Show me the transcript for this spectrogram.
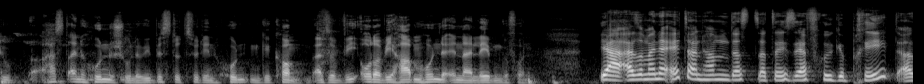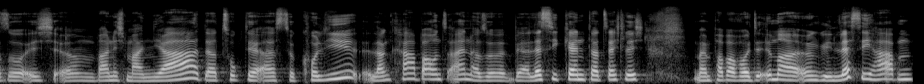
Du hast eine Hundeschule. Wie bist du zu den Hunden gekommen? Also wie oder wie haben Hunde in dein Leben gefunden? Ja, also meine Eltern haben das tatsächlich sehr früh geprägt. Also ich ähm, war nicht mal ein Jahr, da zog der erste Collie Langhaar bei uns ein. Also wer Lassie kennt tatsächlich, mein Papa wollte immer irgendwie ein Lassie haben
